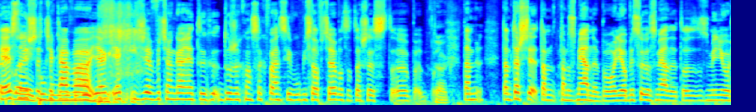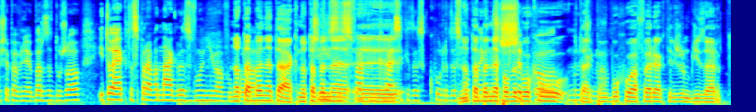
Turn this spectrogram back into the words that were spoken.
Ja jestem jeszcze ciekawa, jak, jak idzie wyciąganie tych dużych konsekwencji w Ubisoftie, bo to też jest... E, tak. Tam, tam też się, tam, tam zmiany, bo oni obiecują zmiany, to zmieniło się pewnie bardzo dużo i to, jak ta sprawa nagle zwolniła w ogóle. Notabene tak, notabene... Jesus fucking Christ, jakie to jest kurde smutne, Notabene po wybuchu, tak, po wybuchu afery Activision Blizzard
